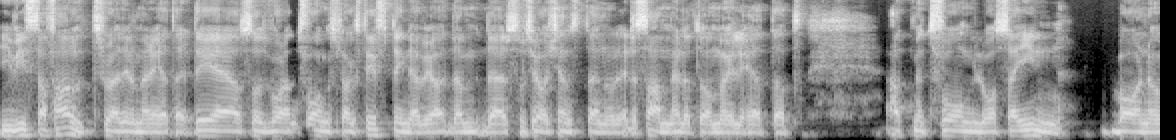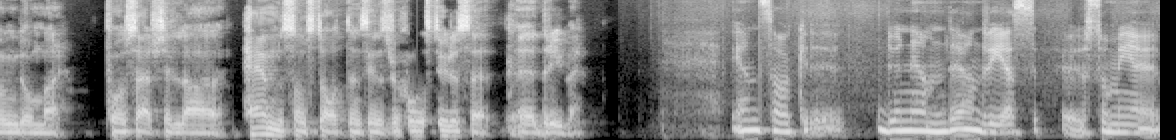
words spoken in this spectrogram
I vissa fall tror jag det med heter. Det är alltså vår tvångslagstiftning där, vi har, där socialtjänsten eller samhället har möjlighet att, att med tvång låsa in barn och ungdomar på särskilda hem som Statens institutionsstyrelse eh, driver. En sak eh, du nämnde Andreas eh, som är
